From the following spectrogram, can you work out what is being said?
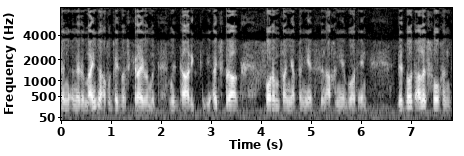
in in 'n Romeinse alfabet wil skryf, moet moet daardie die uitspraak vorm van Japanees in ag geneem word en dit word alles volgens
